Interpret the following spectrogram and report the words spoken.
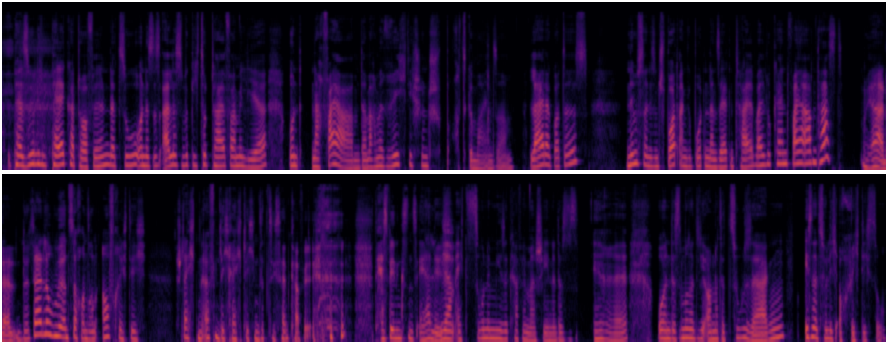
persönlichen Pellkartoffeln dazu und es ist alles wirklich total familiär. Und nach Feierabend, da machen wir richtig schön Sport gemeinsam. Leider Gottes nimmst du an diesen Sportangeboten dann selten teil, weil du keinen Feierabend hast. Ja, da, da loben wir uns doch unseren aufrichtig schlechten öffentlich-rechtlichen 70-Cent-Kaffee. Der ist wenigstens ehrlich. Wir haben echt so eine miese Kaffeemaschine, das ist irre. Und das muss natürlich auch noch dazu sagen, ist natürlich auch richtig so.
